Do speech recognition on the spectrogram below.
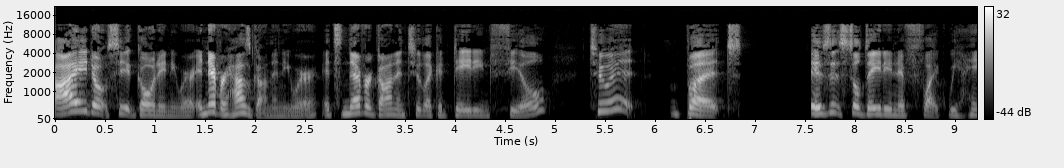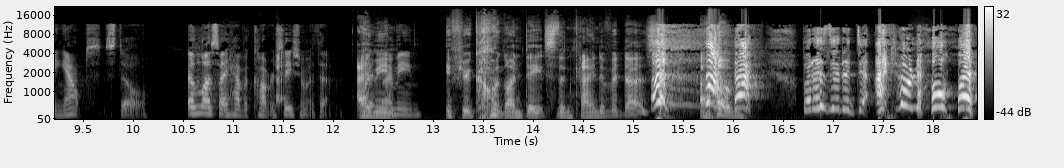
I don't see it going anywhere it never has gone anywhere it's never gone into like a dating feel to it but is it still dating if like we hang out still unless I have a conversation with him I But, mean, I mean if you're going on dates, then kind of it does. um, But is it a? di- I don't know what.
